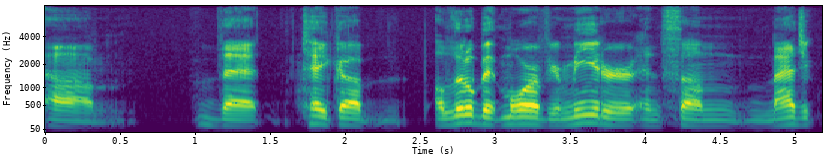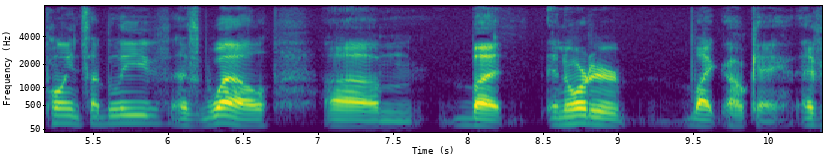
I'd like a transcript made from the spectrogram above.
um, that take up a little bit more of your meter and some magic points, I believe, as well. Um, but in order, like, okay, if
